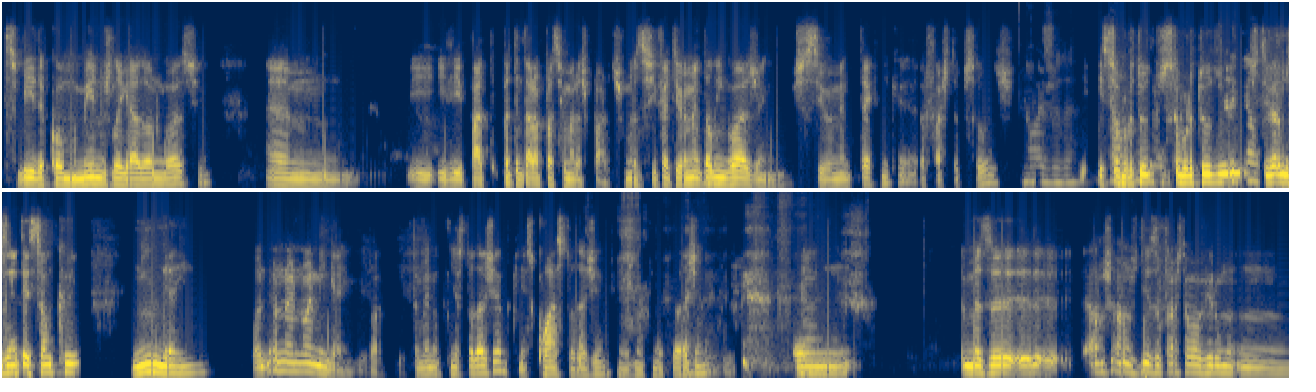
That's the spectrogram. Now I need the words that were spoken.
percebida como menos ligada ao negócio um, e, e para, para, tentar aproximar as partes. Mas efetivamente a linguagem excessivamente técnica afasta pessoas. Não ajuda. E, e sobretudo, então, sobretudo se tivermos a intenção que ninguém, ou não, não é ninguém, também não conheço toda a gente, conheço quase toda a gente, mas não conheço toda a gente. Um, mas uh, há, uns, há, uns, dias atrás estava a ouvir um, um,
